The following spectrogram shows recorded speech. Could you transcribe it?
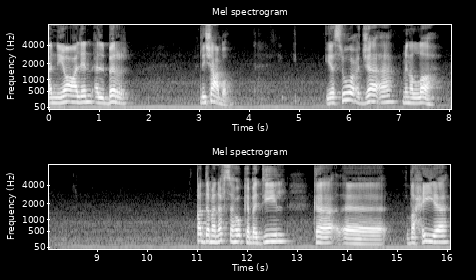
أن يعلن البر لشعبه. يسوع جاء من الله. قدم نفسه كبديل كضحيه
